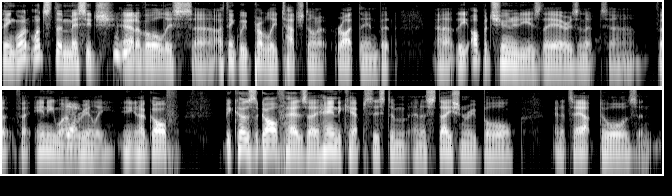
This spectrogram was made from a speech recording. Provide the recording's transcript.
thing. What, what's the message mm-hmm. out of all this? Uh, I think we probably touched on it right then, but uh, the opportunity is there, isn't it, uh, for, for anyone yeah. really? You know, golf, because the golf has a handicap system and a stationary ball and it's outdoors and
